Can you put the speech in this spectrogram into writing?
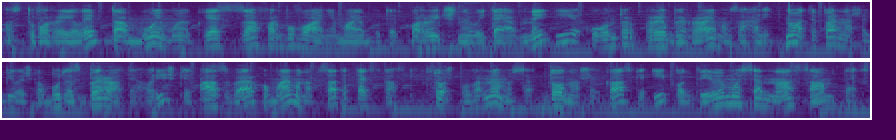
його створили. Дамо йому якесь зафарбування. Має бути коричневий темний і контур прибираємо взагалі. Ну а тепер наша білочка буде збирати горішки, а зверху маємо написати текст казки. Тож повернемося до нашої казки і подивимося на сам текст.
